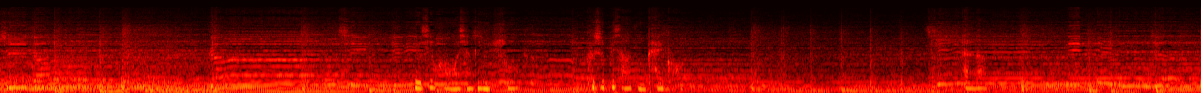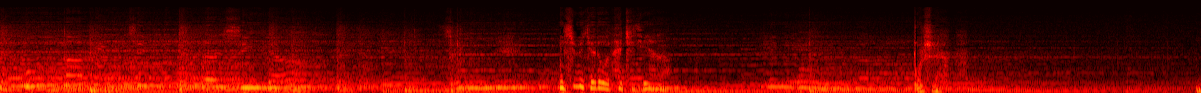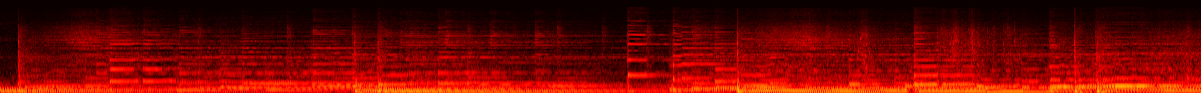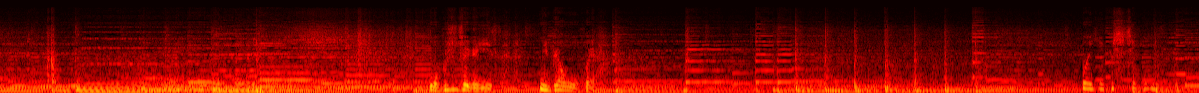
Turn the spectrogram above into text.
知道。有些话我想跟你说，可是不晓得怎么开口。你是不是觉得我太直接了？不是。我不是这个意思，你不要误会啊。我也不是这个意思。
